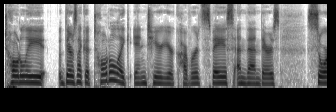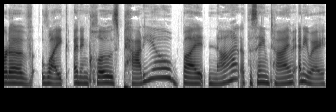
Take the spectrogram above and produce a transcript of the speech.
totally there's like a total like interior covered space and then there's sort of like an enclosed patio but not at the same time. Anyway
